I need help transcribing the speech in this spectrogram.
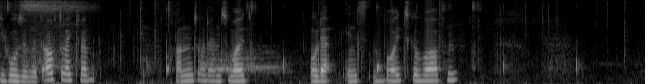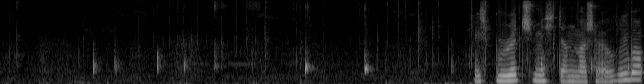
Die Hose wird auch direkt verbrannt oder ins Void oder ins Void geworfen. Ich bridge mich dann mal schnell rüber.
